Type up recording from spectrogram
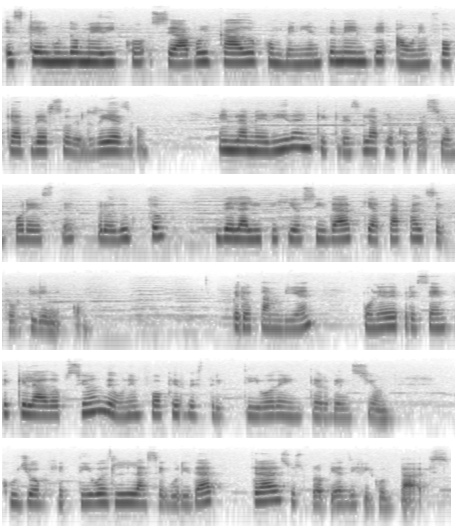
es que el mundo médico se ha volcado convenientemente a un enfoque adverso del riesgo, en la medida en que crece la preocupación por este producto de la litigiosidad que ataca al sector clínico. Pero también pone de presente que la adopción de un enfoque restrictivo de intervención, cuyo objetivo es la seguridad, trae sus propias dificultades.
